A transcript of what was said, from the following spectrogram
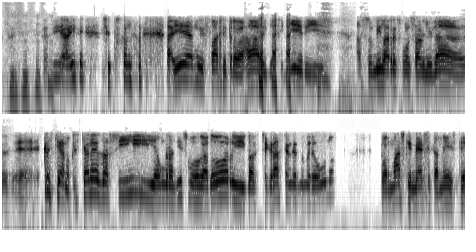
y ahí, ahí es muy fácil trabajar y definir y asumir la responsabilidad. Eh, Cristiano, Cristiano es así y es un grandísimo jugador y llegará a ser el número uno, por más que Messi también esté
